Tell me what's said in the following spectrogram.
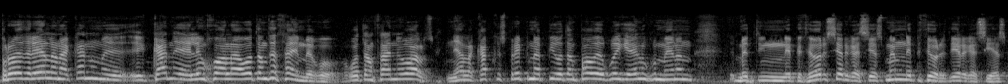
πρόεδρε, έλα να κάνουμε, ε, κάνε έλεγχο, αλλά όταν δεν θα είμαι εγώ, όταν θα είναι ο άλλος. Ναι, αλλά κάποιος πρέπει να πει όταν πάω εγώ για έλεγχο με, έναν, με την επιθεώρηση εργασίας, με έναν επιθεωρητή εργασίας,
